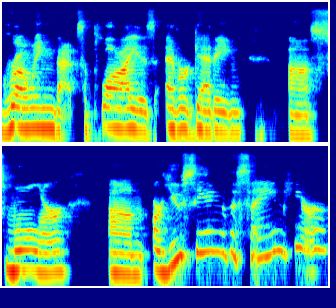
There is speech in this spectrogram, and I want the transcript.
growing. That supply is ever getting uh, smaller. Um, are you seeing the same here?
